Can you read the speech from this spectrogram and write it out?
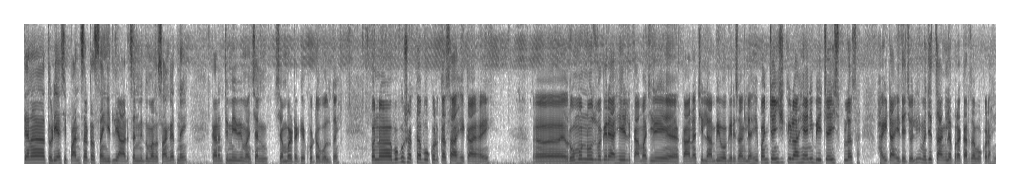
त्यानं थोडी अशी पानसटच सांगितली अडचण मी तुम्हाला सांगत नाही कारण तुम्ही बी माणसां शंभर टक्के खोटं बोलतोय. पण बघू शकता बोकड कसा आहे काय आहे. रोमन नोज वगैरे आहे कामाची कानाची लांबी वगैरे चांगली आहे. पंच्याऐंशी किलो आहे आणि बेचाळीस प्लस हाईट आहे त्याच्यावली म्हणजे चांगल्या प्रकारचा बोकड आहे.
